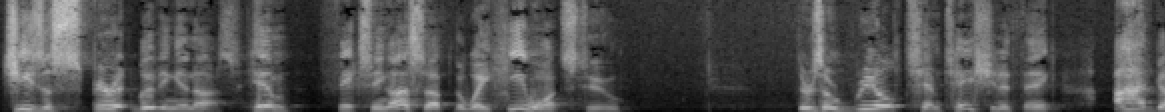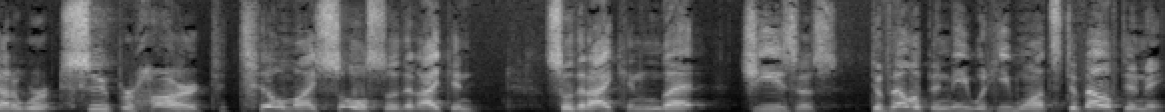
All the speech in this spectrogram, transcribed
Jesus' Spirit living in us, Him fixing us up the way He wants to, there's a real temptation to think, I've got to work super hard to till my soul so that I can, so that I can let Jesus develop in me what He wants developed in me.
